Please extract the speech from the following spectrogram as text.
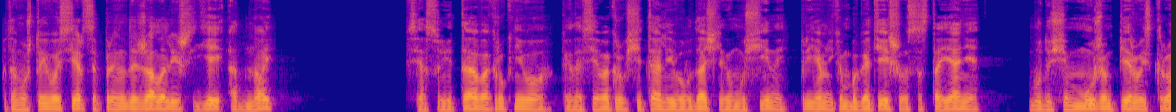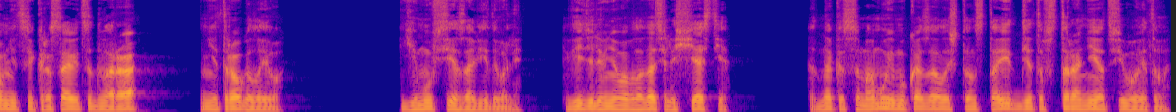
потому что его сердце принадлежало лишь ей одной? Вся суета вокруг него, когда все вокруг считали его удачливым мужчиной, преемником богатейшего состояния, будущим мужем первой скромницы и красавицы двора — не трогало его. Ему все завидовали, видели в нем обладателя счастья. Однако самому ему казалось, что он стоит где-то в стороне от всего этого,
